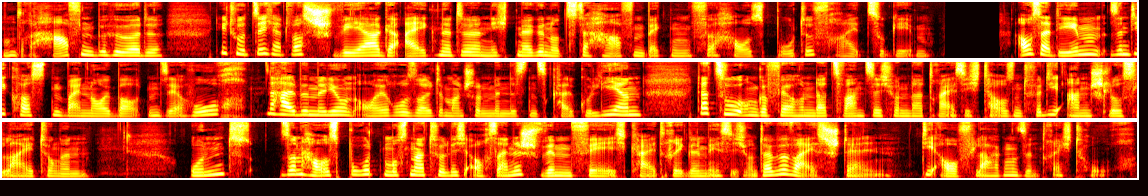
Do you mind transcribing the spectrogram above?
unsere Hafenbehörde, die tut sich etwas schwer, geeignete, nicht mehr genutzte Hafenbecken für Hausboote freizugeben. Außerdem sind die Kosten bei Neubauten sehr hoch. Eine halbe Million Euro sollte man schon mindestens kalkulieren. Dazu ungefähr 120, 130.000 für die Anschlussleitungen. Und so ein Hausboot muss natürlich auch seine Schwimmfähigkeit regelmäßig unter Beweis stellen. Die Auflagen sind recht hoch.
